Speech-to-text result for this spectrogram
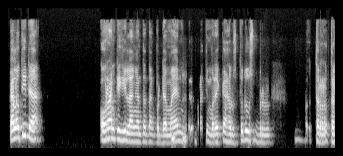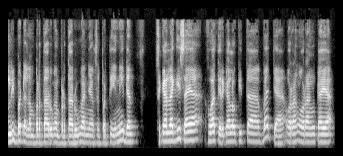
Kalau tidak, orang kehilangan tentang perdamaian hmm. berarti mereka harus terus ber, ter, terlibat dalam pertarungan-pertarungan yang seperti ini dan sekali lagi saya khawatir kalau kita baca orang-orang kayak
